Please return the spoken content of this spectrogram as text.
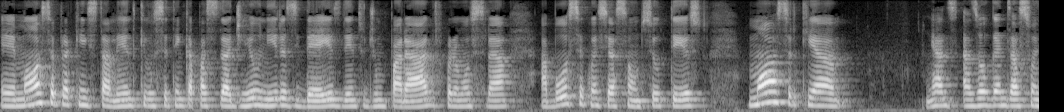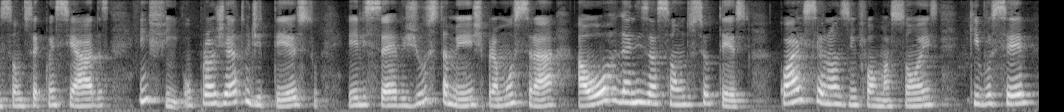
é, mostra para quem está lendo que você tem capacidade de reunir as ideias dentro de um parágrafo para mostrar a boa sequenciação do seu texto, mostra que a as, as, organizações são sequenciadas. Enfim, o projeto de texto ele serve justamente para mostrar a organização do seu texto. Quais serão as informações que você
